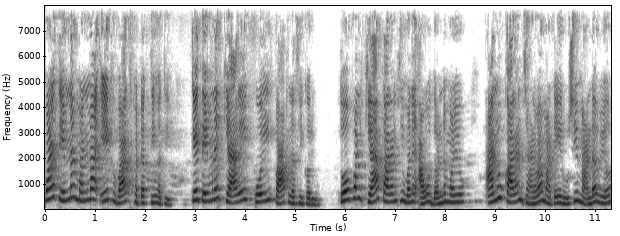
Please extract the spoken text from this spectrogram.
પણ તેમના મનમાં એક વાત ખટકતી હતી કે તેમણે ક્યારેય કોઈ પાપ નથી કર્યું. તો પણ કયા કારણથી મને આવો દંડ મળ્યો? આનું કારણ જાણવા માટે ઋષિ માંડવ્ય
